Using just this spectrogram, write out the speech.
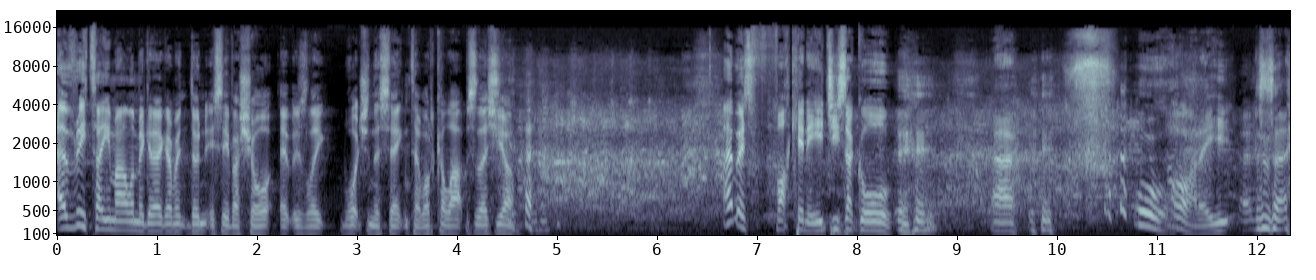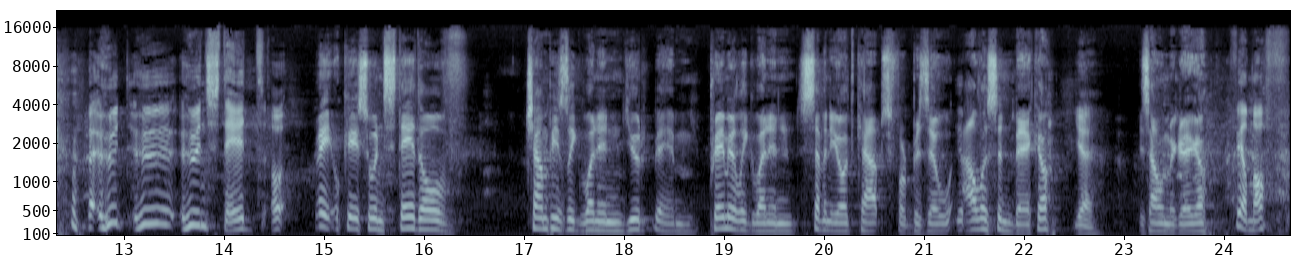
every time Allan McGregor went down to save a shot, it was like watching the second tower collapse this year. it was fucking ages ago. Oh, All right. But who, who, who instead? Oh, right. Okay. So instead of Champions League winning, Euro- um, Premier League winning, seventy odd caps for Brazil, Alisson Becker yeah, is Allan McGregor. fair enough.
